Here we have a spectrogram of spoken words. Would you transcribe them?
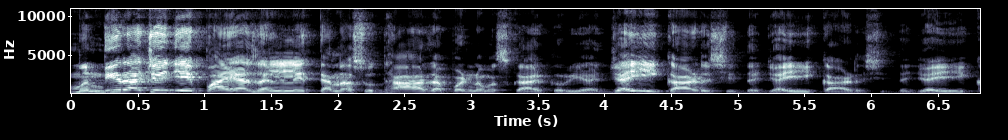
मंदिराचे जे पाया झालेले आहेत त्यांना सुद्धा आज आपण नमस्कार करूया. जय काड सिद्ध जय काड सिद्ध जय काड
